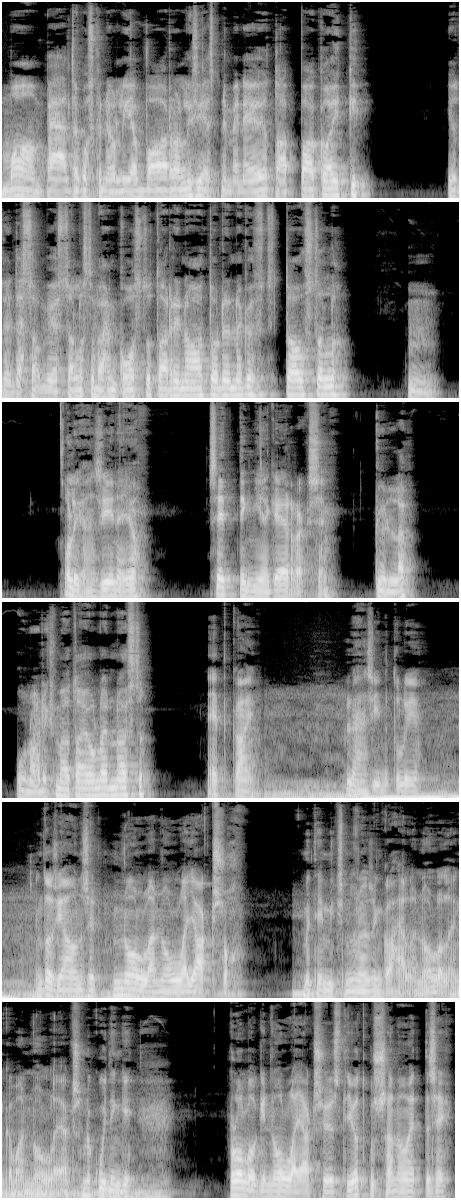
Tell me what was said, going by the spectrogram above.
maan päältä, koska ne on liian vaarallisia, ja sitten ne menee ja tappaa kaikki. Joten tässä on myös sellaista vähän kostotarinaa todennäköisesti taustalla. Hmm. Olihan siinä jo settingiä kerrakseen. Kyllä. Unohdinko mä jotain olennaista? Et kai. Kyllähän siinä tuli jo. Ja tosiaan on se 00 jakso Mä en tiedä, miksi mä sanoin sen kahdella nollalla, enkä vaan nolla jakso. No kuitenkin prologin nolla jakso, josta jotkut sanoo, että se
